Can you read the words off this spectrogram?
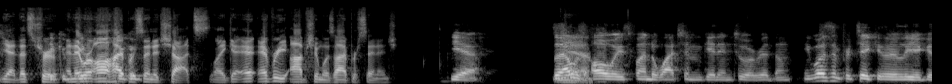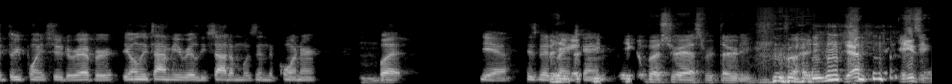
yeah, that's true. And they were all high percentage shots. Like e- every option was high percentage. Yeah. So that was always fun to watch him get into a rhythm. He wasn't particularly a good three point shooter ever. The only time he really shot him was in the corner. Mhm. But yeah, his mid he, range could, game. he could bust your ass for 30. right? Mhm. Yeah, easy.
